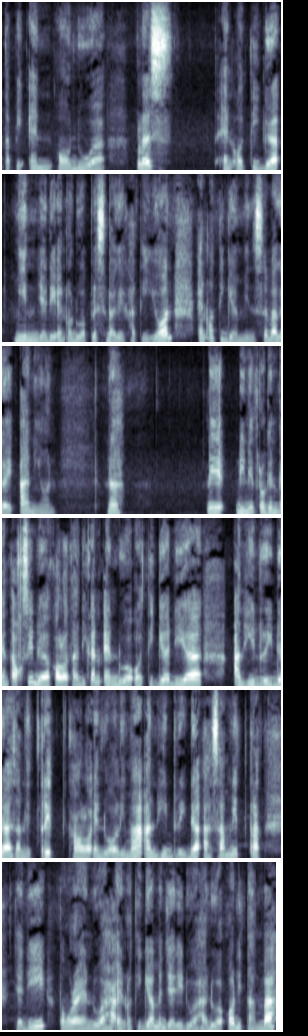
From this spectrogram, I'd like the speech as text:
tapi NO2 plus NO3 min jadi NO2 plus sebagai kation, NO3 min sebagai anion. Nah, di, nitrogen pentaoksida kalau tadi kan N2O3 dia anhidrida asam nitrit. Kalau N2O5 anhidrida asam nitrat. Jadi penguraian 2HNO3 menjadi 2H2O ditambah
